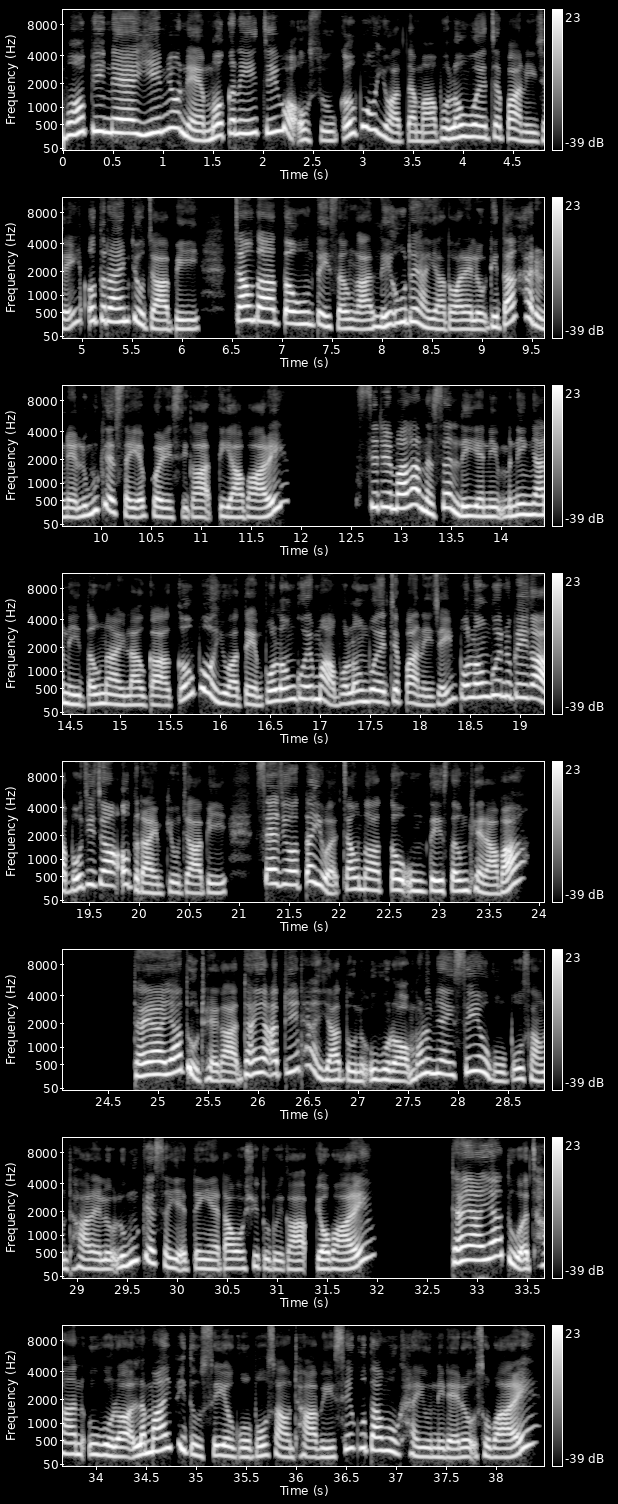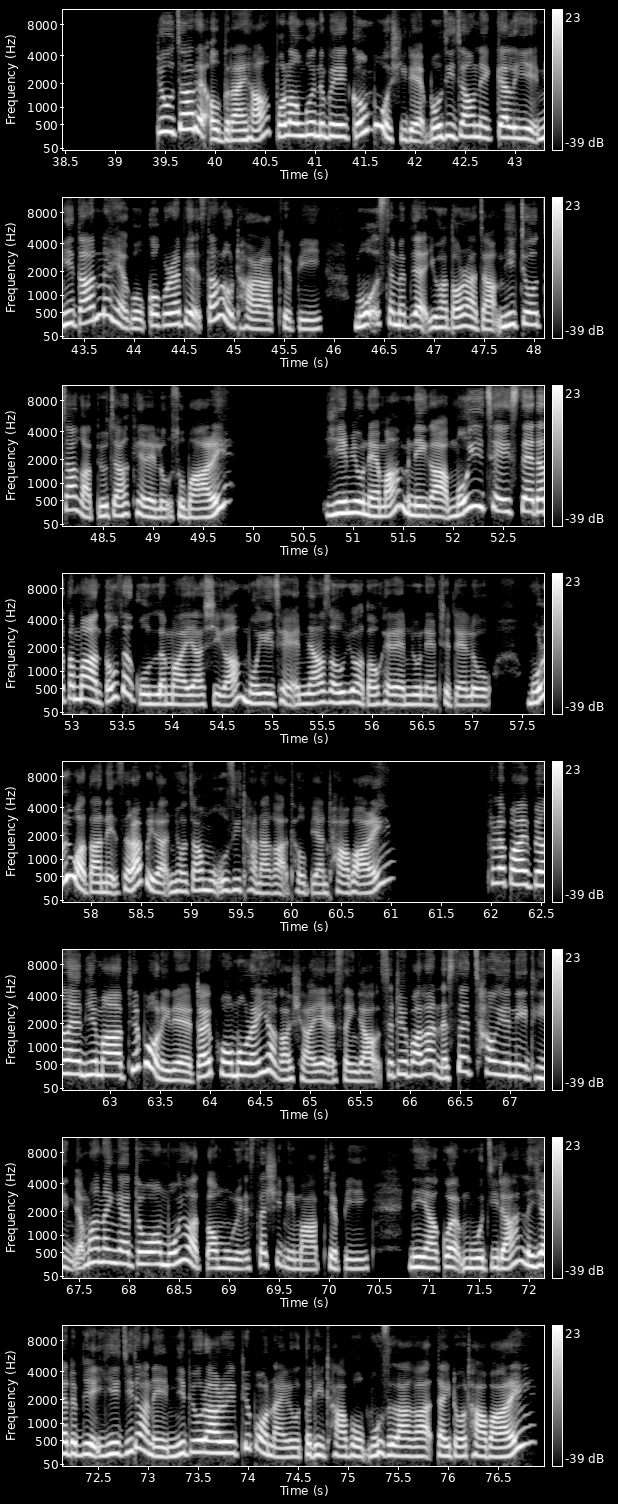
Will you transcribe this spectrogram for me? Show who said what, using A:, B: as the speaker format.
A: မော်ပြည်နယ်ရေးမြို့နယ်မော်ကလေးကျေးဝအုပ်စုကုန်းဖို့ရွာတက်မှာဘလုံးဝဲကျပနေချိန်အုတ်တိုင်းပြိုကျပြီးကျောင်းသား၃ဦးသေဆုံးက၄ဦးဒဏ်ရာရသွားတယ်လို့ဒေသခံတွေနဲ့လူမှုကယ်ဆယ်ရေးအဖွဲ့တွေစီကသိရပါဗျ။စစ်တင်ဘာလ24ရက်နေ့မနေ့ညနေ3နာရီလောက်ကကုန်းဖို့ရွာတဲ့ဘလုံးကွေးမှာဘလုံးပွဲကျပနေချိန်ဘလုံးကွေးတစ်ပေကဗိုလ်ကြီးကျောင်းအုတ်တိုင်းပြိုကျပြီးဆယ်ကျော်တက်ရွယ်ကျောင်းသား3ဦးသေဆုံးခဲ့တာပါ။ ဒဏ်ရာရသူထဲကဒဏ်ရာအပြင်းထန်ရသူတို့ဦးကတော့မော်လမြိုင်ဆေးရုံကိုပို့ဆောင်ထားတယ်လို့လူမှုကယ်ဆယ်ရေးအသင်းရဲ့တာဝန်ရှိသူတွေကပြောပါတယ်။ဒဏ်ရာရသူအချမ်းဦးကတော့လမိုင်းပြည်သူဆေးရုံကိုပို့ဆောင်ထားပြီးဆေးကုသမှုခံယူနေတယ်လို့ဆိုပါတယ်။ပြိုကျတဲ့အုပ်တိုင်းဟာဘလုံကွင်းနဘေးကုန်းပေါ်ရှိတဲ့ဗိုလ်ကြီးကျောင်းနဲ့ကက်လျက်မြေသားနှစ်ရက်ကိုကော့ကရက်ပစ်ဆောက်လုပ်ထားတာဖြစ်ပြီးမိုးအစမပြတ်ရွာတော့တာကြောင့်မြေကျော်ကျကပြိုကျခဲ့တယ်လို့ဆိုပါတယ်။ ရင်းမြို့နယ်မှာမနေ့ကမိုးရီချေ10.39လက်မရရှိကမိုးရီချေအများဆုံးရွာတော့ခဲ့တဲ့မြို့နယ်ဖြစ်တယ်လို့မိုးလေဝသနဲ့ဇရပေဒညော်ကြားမှုဦးစီးဌာနကထုတ်ပြန်ထားပါတယ်။ဖိလစ်ပိုင်ပင်လယ်ပြင်မှာဖြစ်ပေါ်နေတဲ့တိုက်ဖိုမုန်တိုင်းရာဂါရှာရဲ့အစိမ်းကြောင့်စက်တင်ဘာလ26ရက်နေ့ထိမြန်မာနိုင်ငံတော်မိုးရွာတော်မှုတွေဆက်ရှိနေမှာဖြစ်ပြီးနေရာကွက်မိုးကြီးတာလက်ရက်တပြည့်ရေကြီးတာနဲ့မြေပြိုတာတွေဖြစ်ပေါ်နိုင်လို့တတိထားဖို့မိုးစလာကတိုက်တော်ထားပါတယ်။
